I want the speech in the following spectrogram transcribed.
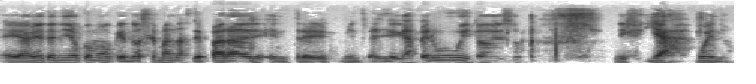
eh, había tenido como que dos semanas de para entre, mientras llegué a Perú y todo eso. Dije, ya, bueno,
